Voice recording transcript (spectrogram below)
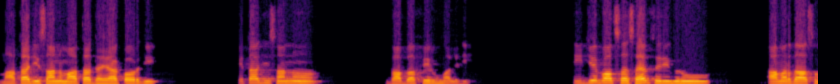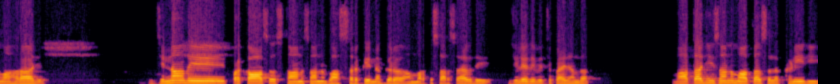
ਮਾਤਾ ਜੀ ਸਨ ਮਾਤਾ ਦਇਆ ਕੌਰ ਜੀ, ਪਿਤਾ ਜੀ ਸਨ ਬਾਬਾ ਫੇਰੂਮਲ ਜੀ। ਤੀਜੇ ਪਾਤਸ਼ਾਹ ਸਾਹਿਬ ਸ੍ਰੀ ਗੁਰੂ ਅਮਰਦਾਸ ਮਹਾਰਾਜ ਜਿਨ੍ਹਾਂ ਦੇ ਪ੍ਰਕਾਸ਼ ਸਥਾਨ ਸਨ ਵਾਸਰ ਕੇ ਨਗਰ, ਅੰਮ੍ਰਿਤਸਰ ਸਾਹਿਬ ਦੇ ਜ਼ਿਲ੍ਹੇ ਦੇ ਵਿੱਚ ਪੈ ਜਾਂਦਾ। ਮਾਤਾ ਜੀ ਸਨ ਮਾਤਾ ਸੁਲੱਖਣੀ ਜੀ,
